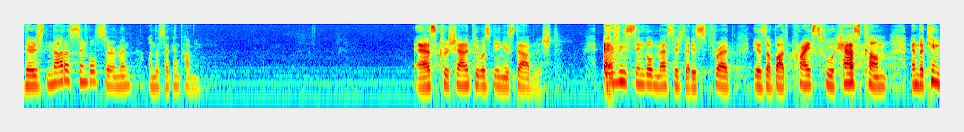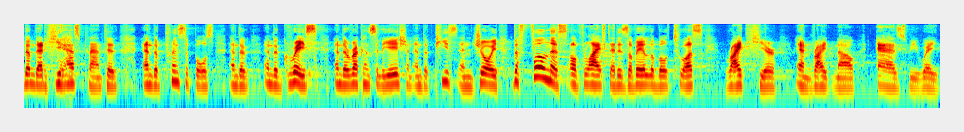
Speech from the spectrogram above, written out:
there is not a single sermon on the second coming as Christianity was being established. Every single message that is spread is about Christ who has come and the kingdom that he has planted and the principles and the, and the grace and the reconciliation and the peace and joy, the fullness of life that is available to us right here and right now as we wait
